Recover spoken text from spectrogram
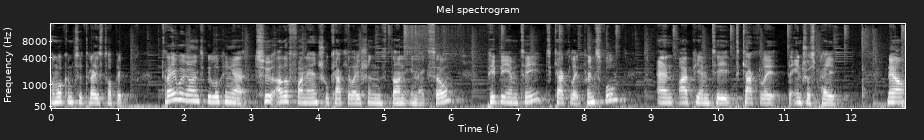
and welcome to today's topic. Today we're going to be looking at two other financial calculations done in Excel, PPMT to calculate principal and IPMT to calculate the interest paid. Now,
